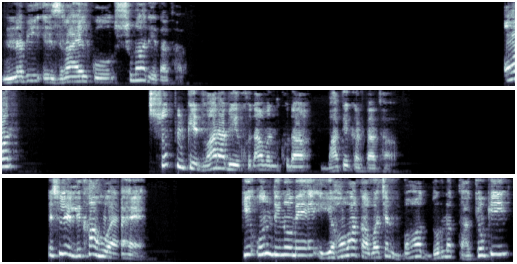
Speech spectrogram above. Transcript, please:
नबी इज़राइल को सुना देता था। और स्वप्न के द्वारा भी खुदावंद खुदा बातें करता था। इसलिए लिखा हुआ है कि उन दिनों में यहोवा का वचन बहुत दुर्लभ था, क्योंकि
